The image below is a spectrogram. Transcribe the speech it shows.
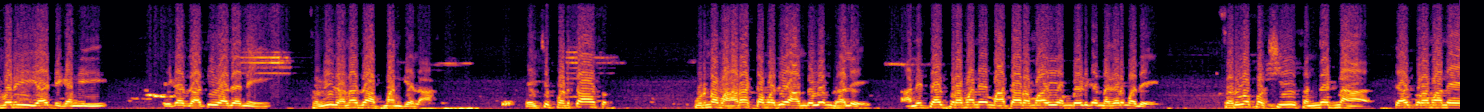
परभणी या ठिकाणी एका जातीवाद्याने संविधानाचा अपमान केला. याची पडताळ पूर्ण महाराष्ट्रामध्ये आंदोलन झाले आणि त्याचप्रमाणे माता रमाई आंबेडकर नगरमध्ये सर्व पक्षीय संघटना त्याचप्रमाणे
